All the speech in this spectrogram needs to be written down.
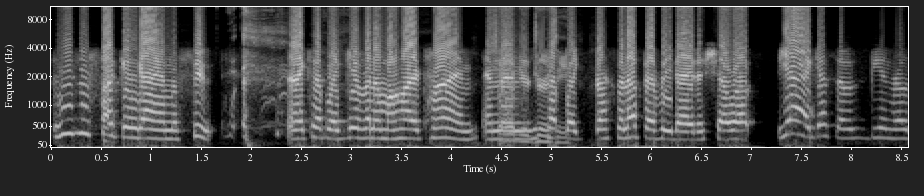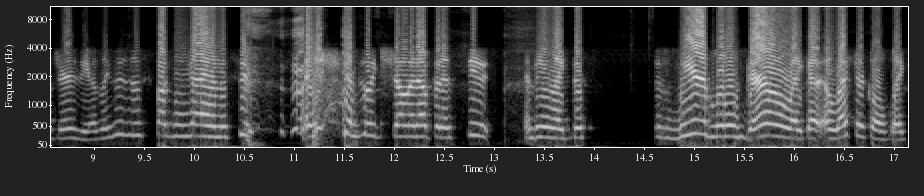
Who's this fucking guy in the suit? And I kept like giving him a hard time, and Showing then he jersey. kept like dressing up every day to show up. Yeah, I guess I was being real Jersey. I was like, who's this fucking guy in the suit? and he kept like showing up in a suit and being like this this weird little girl, like uh, electrical, like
